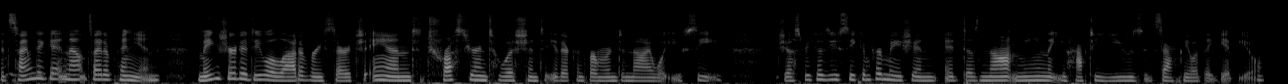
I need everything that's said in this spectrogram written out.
It's time to get an outside opinion. Make sure to do a lot of research and trust your intuition to either confirm or deny what you see. Just because you seek information, it does not mean that you have to use exactly what they give you.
